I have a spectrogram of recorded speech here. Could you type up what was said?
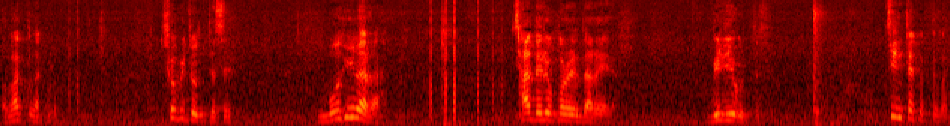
অবাক লাগল। ছবি তুলতেছে, মহিলারা ছাদের উপরে দাঁড়ায় ভিডিও করতেছে। চিন্তা করতে পারে।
